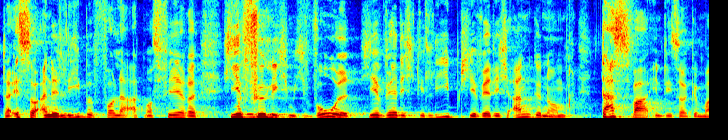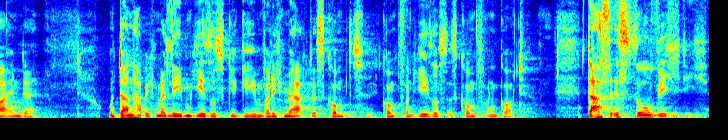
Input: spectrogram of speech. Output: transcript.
Da ist so eine liebevolle Atmosphäre. Hier fühle ich mich wohl. Hier werde ich geliebt. Hier werde ich angenommen. Das war in dieser Gemeinde. Und dann habe ich mein Leben Jesus gegeben, weil ich merkte, es kommt, kommt von Jesus, es kommt von Gott. Das ist so wichtig.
